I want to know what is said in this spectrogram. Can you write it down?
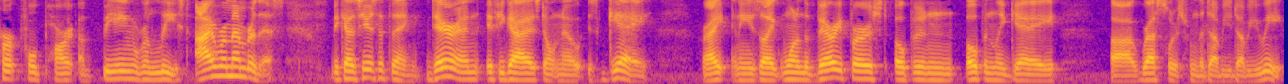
hurtful part of being released i remember this because here's the thing darren if you guys don't know is gay right and he's like one of the very first open openly gay uh, wrestlers from the wwe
